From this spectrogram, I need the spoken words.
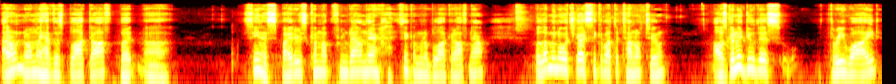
I don't normally have this blocked off, but uh, seeing as spiders come up from down there, I think I'm going to block it off now. But let me know what you guys think about the tunnel too. I was going to do this three wide,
